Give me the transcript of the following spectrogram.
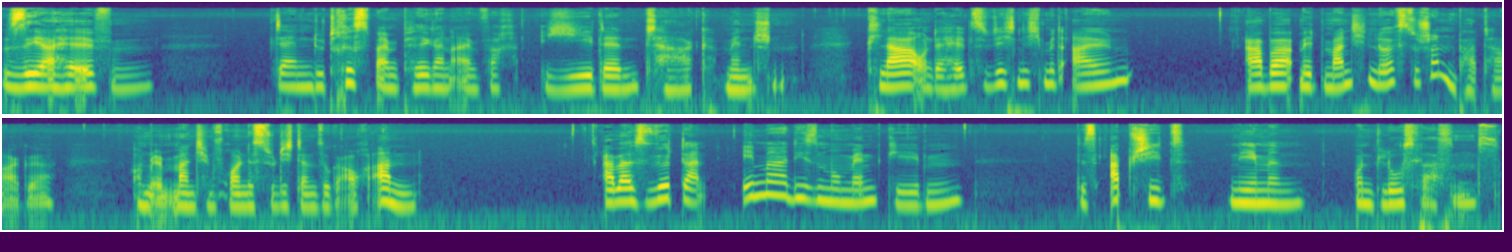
sehr helfen. Denn du triffst beim Pilgern einfach jeden Tag Menschen. Klar unterhältst du dich nicht mit allen, aber mit manchen läufst du schon ein paar Tage. Und mit manchen freundest du dich dann sogar auch an. Aber es wird dann immer diesen Moment geben des Abschiedsnehmen und Loslassens.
